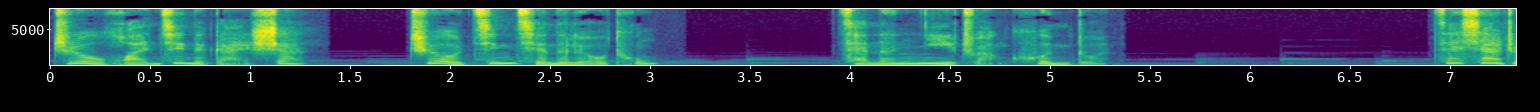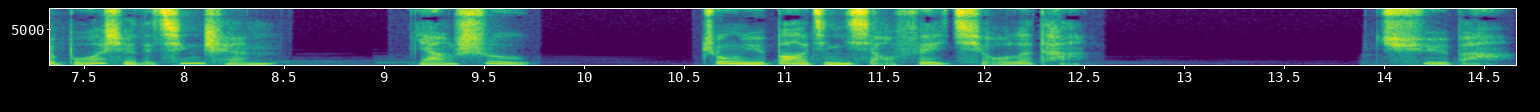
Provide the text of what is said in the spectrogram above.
只有环境的改善，只有金钱的流通，才能逆转困顿。在下着薄雪的清晨。杨树终于抱紧小飞，求了他：“去吧，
